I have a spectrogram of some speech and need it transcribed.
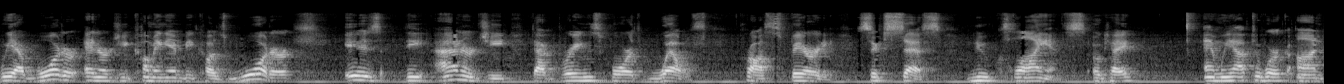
We have water energy coming in because water is the energy that brings forth wealth, prosperity, success, new clients, okay? And we have to work on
